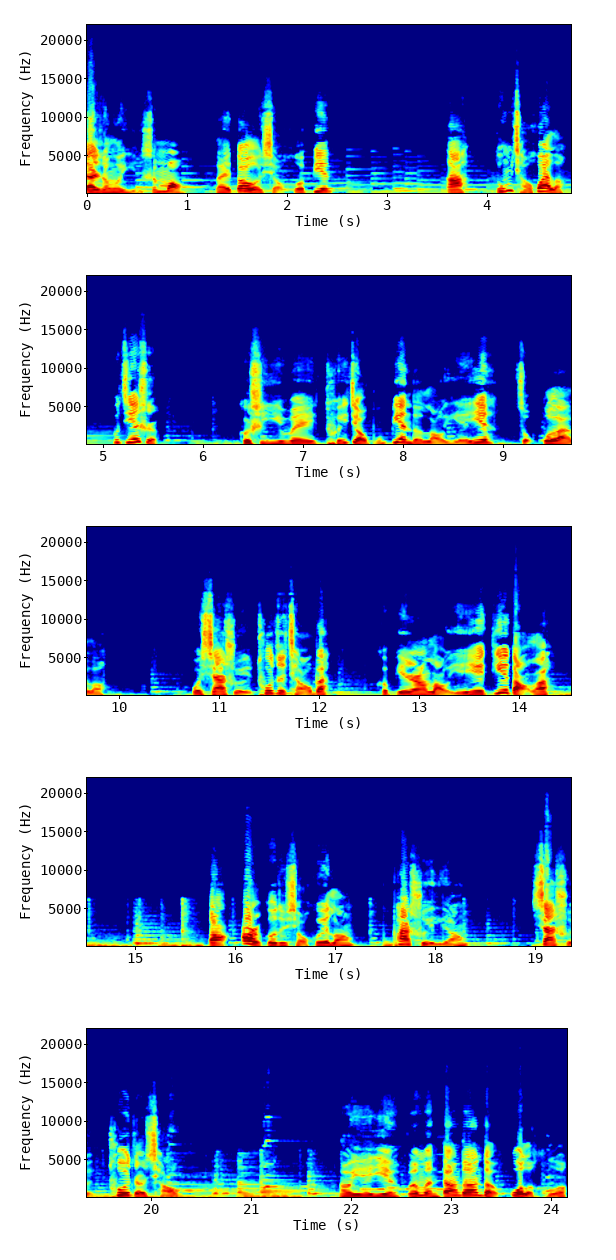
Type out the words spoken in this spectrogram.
戴上了隐身帽，来到了小河边，啊，独木桥坏了，不结实。可是，一位腿脚不便的老爷爷走过来了。我下水拖着桥吧，可别让老爷爷跌倒了。当二哥的小灰狼不怕水凉，下水拖着桥，老爷爷稳稳当当的过了河。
